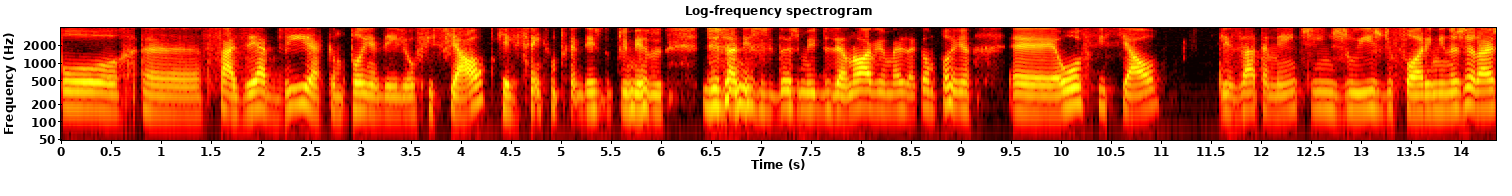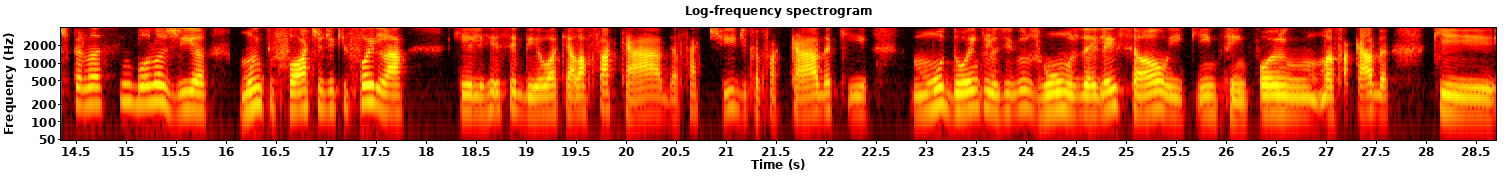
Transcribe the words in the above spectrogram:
por uh, fazer abrir a campanha dele oficial, porque ele tem campanha desde o 1 de janeiro de 2019, mas a campanha é oficial exatamente em Juiz de Fora, em Minas Gerais, pela simbologia muito forte de que foi lá que ele recebeu aquela facada, fatídica facada que mudou inclusive os rumos da eleição e que, enfim, foi uma facada que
